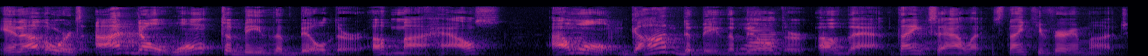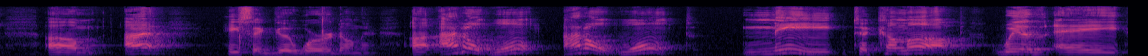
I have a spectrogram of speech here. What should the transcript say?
in other words, I don't want to be the builder of my house. I want God to be the Yeah. builder of that. Thanks, Alex. Thank you very much. Um, I, he said, good word on there. Uh, I don't want. I don't want me to come up with a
